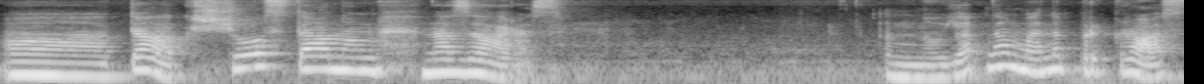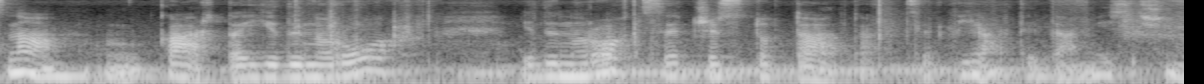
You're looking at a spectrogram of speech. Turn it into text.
А, так, що станом на зараз? Ну, як на мене, прекрасна карта єдинорог. Єдинорог це чистота, так, це п'ятий да, місячний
